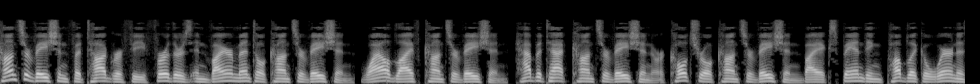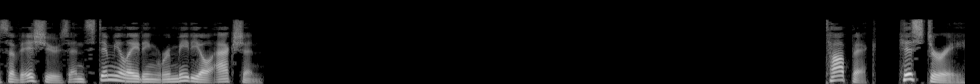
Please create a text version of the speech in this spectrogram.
Conservation photography furthers environmental conservation, wildlife conservation, habitat conservation or cultural conservation by expanding public awareness of issues and stimulating remedial action. History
